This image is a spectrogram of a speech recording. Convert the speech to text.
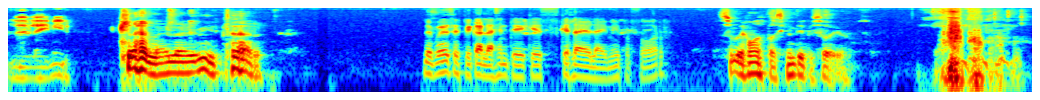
la de, Vladimir. Claro, la de Vladimir, claro. ¿Le puedes explicar a la gente qué es, qué es la de Vladimir, por favor? Eso lo dejamos para el siguiente episodio.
